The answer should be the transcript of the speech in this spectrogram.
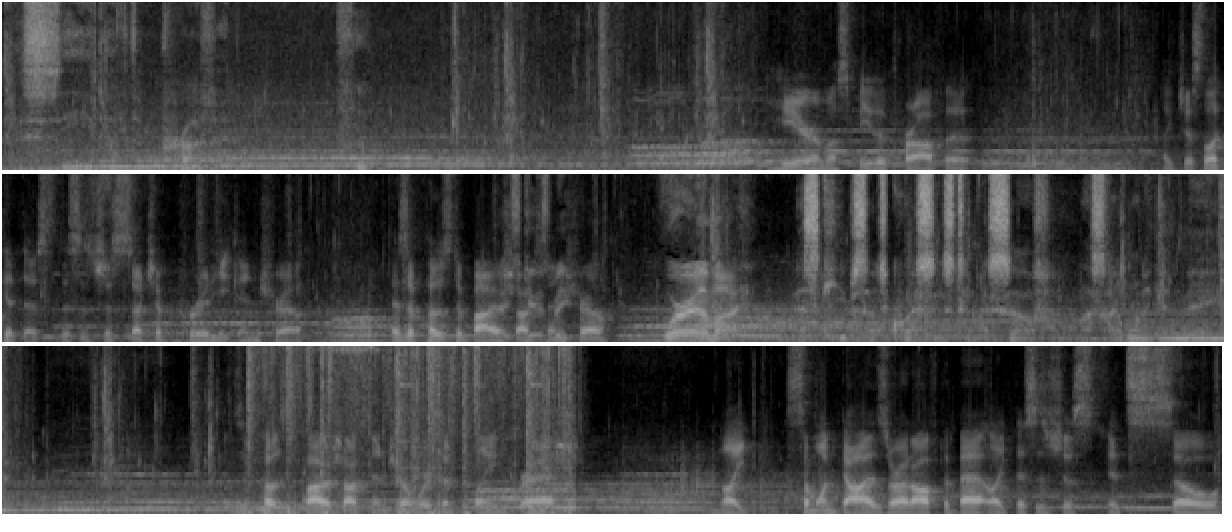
The seed of the prophet. Here must be the prophet. Like, just look at this. This is just such a pretty intro. As opposed to Bioshock's intro. Where am I? Best keep such questions to myself, unless I want to get made. As opposed to Bioshock's intro where it's a plane crash. Like, someone dies right off the bat. Like, this is just, it's so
